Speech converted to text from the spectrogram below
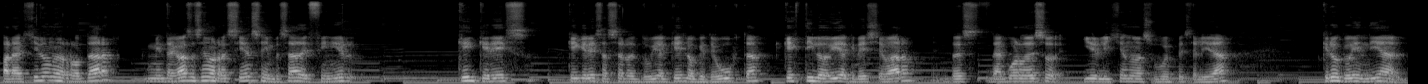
para elegir dónde rotar, mientras que vas haciendo residencia y empezar a definir qué querés, qué querés hacer de tu vida, qué es lo que te gusta, qué estilo de vida querés llevar. Entonces, de acuerdo a eso, ir eligiendo una subespecialidad. Creo que hoy en día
